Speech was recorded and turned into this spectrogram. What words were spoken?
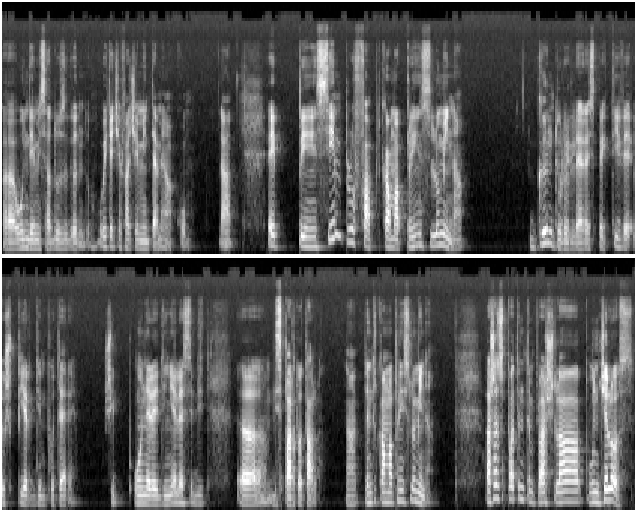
uh, unde mi s-a dus gândul, uite ce face mintea mea acum. Da? Ei, prin simplu fapt că am aprins lumina, gândurile respective își pierd din putere și unele din ele se uh, dispar total. Da? Pentru că am aprins lumina. Așa se poate întâmpla și la un gelos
